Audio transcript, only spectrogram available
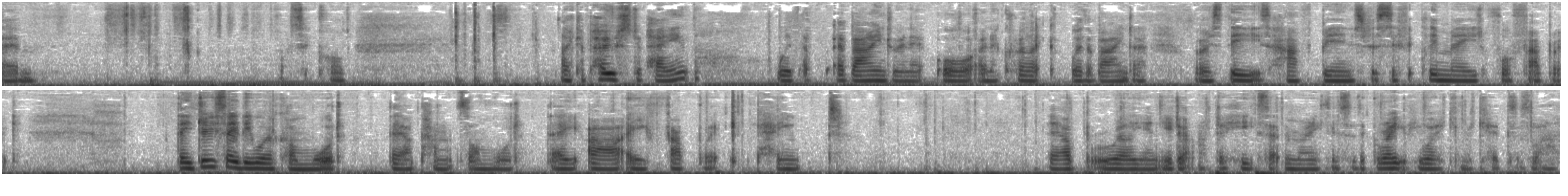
um, what's it called like a poster paint with a, a, binder in it or an acrylic with a binder whereas these have been specifically made for fabric they do say they work on wood they are pants on wood. They are a fabric paint. They are brilliant. You don't have to heat set them or anything, so they're great if you're working with kids as well.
